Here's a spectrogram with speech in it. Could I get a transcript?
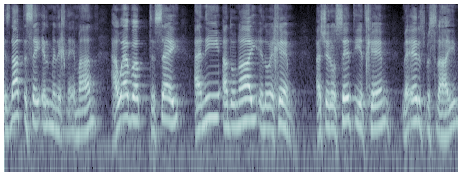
is not to say El Melech Ne'eman, however, to say, Ani Adonai Elohechem, asher oseti etchem, מארץ מצרים,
